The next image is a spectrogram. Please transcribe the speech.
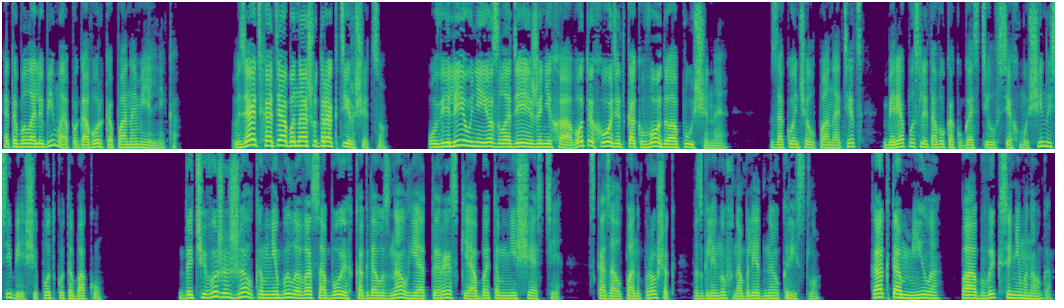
Это была любимая поговорка пана Мельника. «Взять хотя бы нашу трактирщицу. Увели у нее злодея жениха, вот и ходит, как в воду опущенная. Закончил пан отец, беря после того, как угостил всех мужчин и себе щепотку табаку. «Да чего же жалко мне было вас обоих, когда узнал я от Терески об этом несчастье», — сказал пан Прошек, взглянув на бледную Кристлу. «Как там мило, пообвыкся немного».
